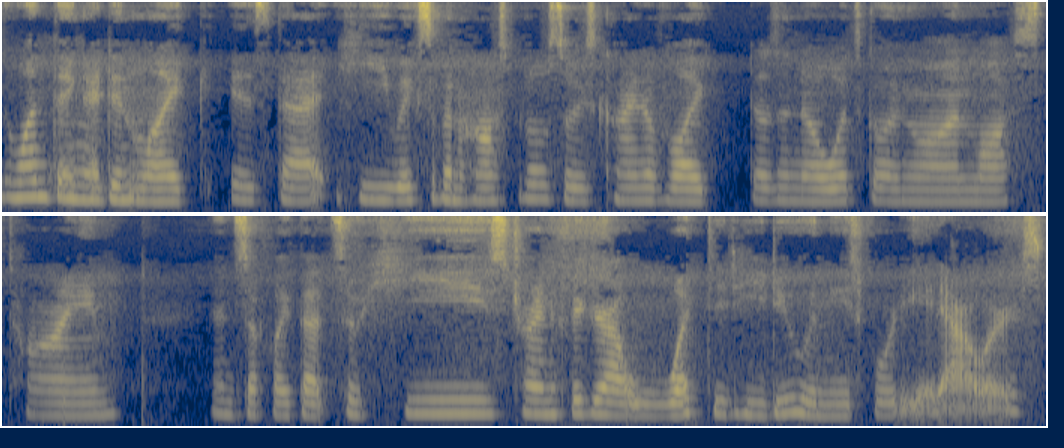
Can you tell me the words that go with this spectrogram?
The one thing I didn't like is that he wakes up in a hospital, so he's kind of like doesn't know what's going on, lost time and stuff like that. So he's trying to figure out what did he do in these 48 hours.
